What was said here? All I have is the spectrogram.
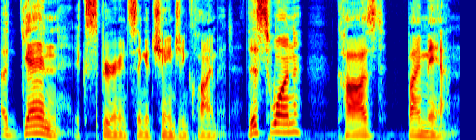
again experiencing a changing climate. This one caused by man.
